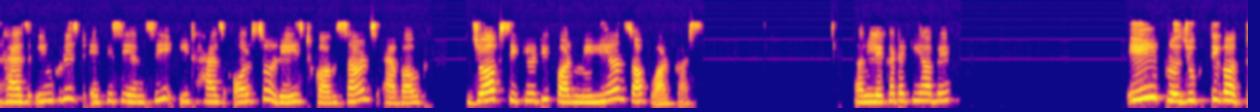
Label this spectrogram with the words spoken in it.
has increased efficiency it has also raised concerns about job security for millions of workers তাহলে লেখাটা কি হবে এই প্রযুক্তিগত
